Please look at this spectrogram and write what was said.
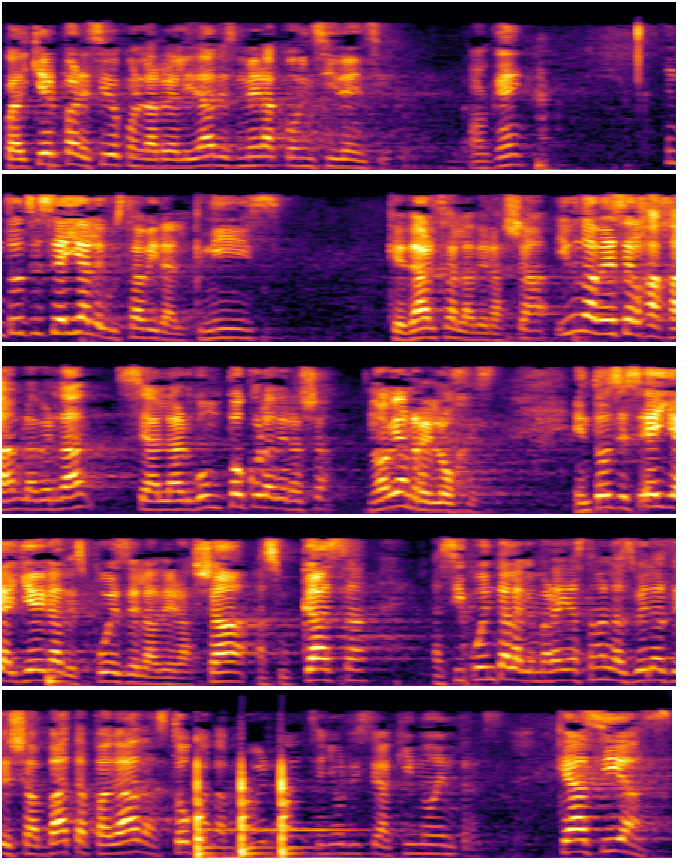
Cualquier parecido con la realidad es mera coincidencia, ¿ok? Entonces ella le gustaba ir al knis, quedarse a la derashá. Y una vez el jajam, la verdad, se alargó un poco la derashá. No habían relojes. Entonces ella llega después de la derashá a su casa Así cuenta la Gemara, ya estaban las velas de Shabbat apagadas. Toca la puerta, el Señor dice, aquí no entras. ¿Qué hacías?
